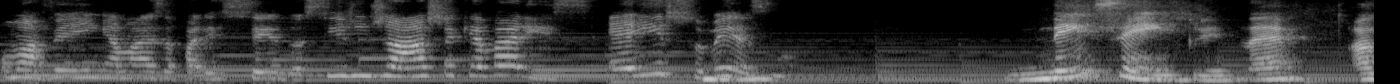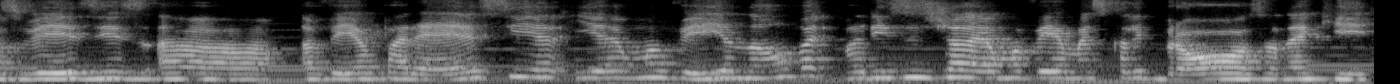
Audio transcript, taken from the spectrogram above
uma veinha mais aparecendo assim, a gente já acha que é varizes. É isso mesmo? Nem sempre, né? Às vezes a, a veia aparece e é uma veia não, varizes já é uma veia mais calibrosa, né? Que,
